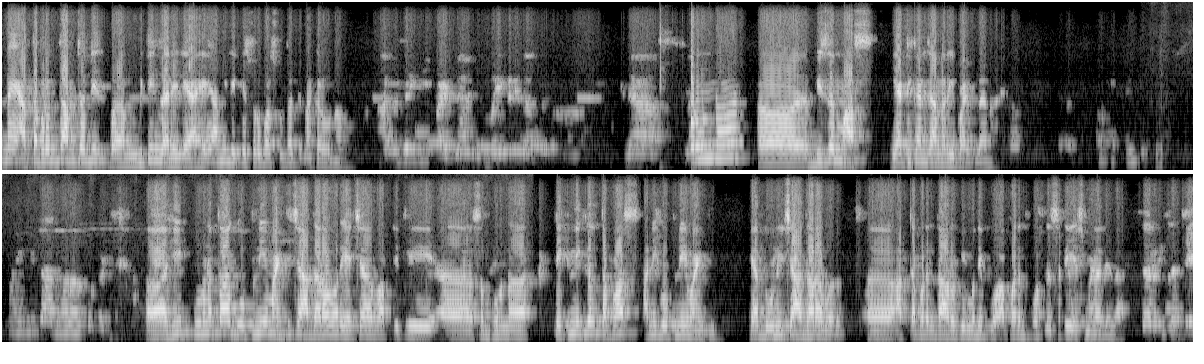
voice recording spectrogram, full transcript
नाही आतापर्यंत आमच्या मिटिंग झालेली आहे. आम्ही लेखी स्वरूपात सुद्धा त्यांना कळवणार आहोत. करून बिझन मास या ठिकाणी जाणारी पाईपलाईन आहे. ही पूर्णतः गोपनीय माहितीच्या आधारावर याच्या बाबतीतली संपूर्ण टेक्निकल तपास आणि गोपनीय माहिती. या दोन्हीच्या आधारावर आतापर्यंत आरोपीमध्ये पर्यंत पोहोचण्यासाठी यश मिळालेलं आहे. सर जी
